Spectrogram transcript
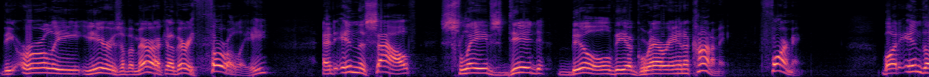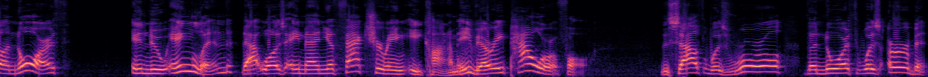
the early years of America very thoroughly. And in the South, slaves did build the agrarian economy, farming. But in the North, in New England, that was a manufacturing economy, very powerful. The South was rural, the North was urban.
